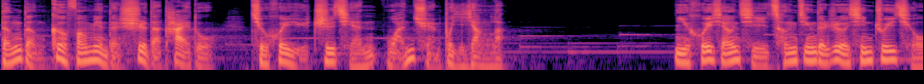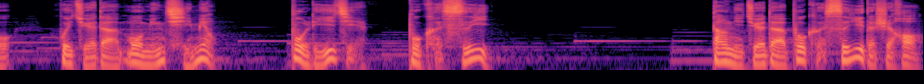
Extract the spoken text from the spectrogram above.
等等各方面的事的态度，就会与之前完全不一样了。你回想起曾经的热心追求，会觉得莫名其妙、不理解、不可思议。当你觉得不可思议的时候，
